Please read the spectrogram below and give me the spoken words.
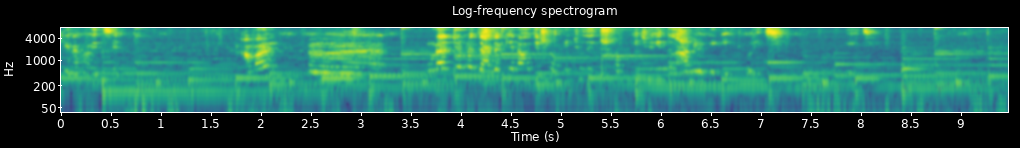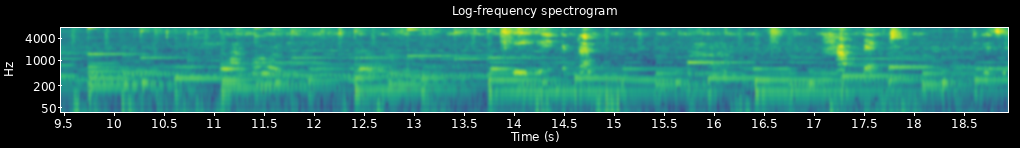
কেনা হয়েছে। আমার ওনার জন্য যা যা কেনা হয়েছে সব কিছু সব কিছু কিন্তু আমি ওকে গিফট করেছি। তারপর এই যে একটা হাফ প্যান্ট ঠিক আছে?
